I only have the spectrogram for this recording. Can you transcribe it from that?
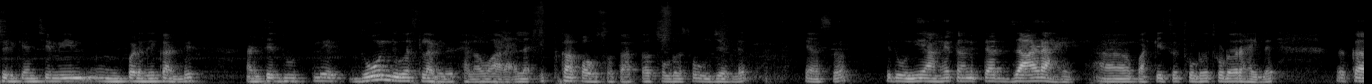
खिडक्यांचे मी पडदे काढलेत. आणि ते धुतले. दोन दिवस लागले त्याला वाळायला. इतका पाऊस होता. आता थोडंसं उजेडलं हे असं. हे दोन्ही आहेत आणि त्यात जाड आहे. बाकीचं थोडं थोडं राहिलं आहे का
